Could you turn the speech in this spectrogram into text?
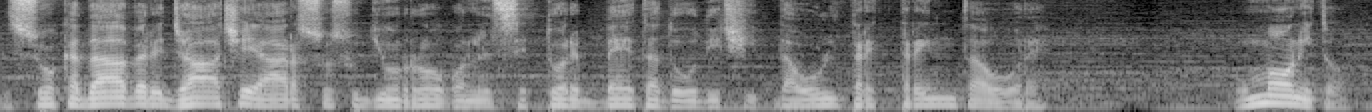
Il suo cadavere giace arso su di un rogo nel settore Beta 12 da oltre 30 ore. Un monito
